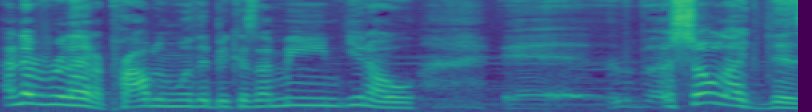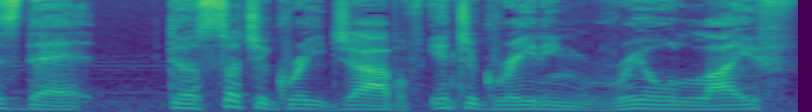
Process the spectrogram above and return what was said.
I never really had a problem with it because I mean, you know, eh, a show like this that does such a great job of integrating real life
